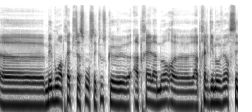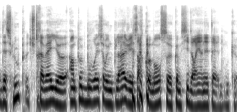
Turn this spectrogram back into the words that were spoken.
Euh, mais bon après de toute façon on sait tous que après la mort, euh, après le game over c'est Deathloop. Tu te réveilles euh, un peu bourré sur une plage et ça recommence euh, comme si de rien n'était. Donc euh,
